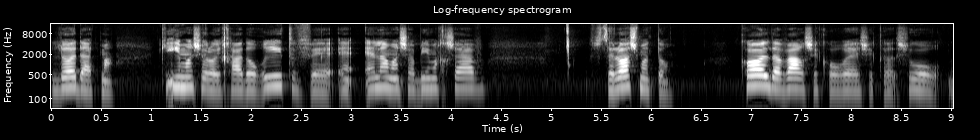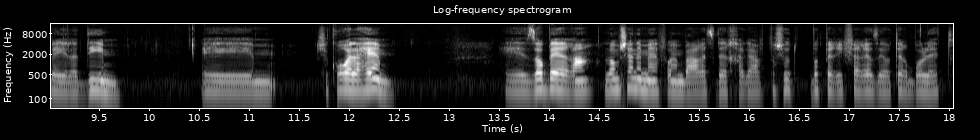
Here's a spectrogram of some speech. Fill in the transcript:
לא יודעת מה. כי אימא שלו היא חד-הורית ואין לה משאבים עכשיו, זה לא אשמתו. כל דבר שקורה, שקשור בילדים, אה, שקורה להם, זו בעירה, לא משנה מאיפה הם בארץ, דרך אגב, פשוט בפריפריה זה יותר בולט.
